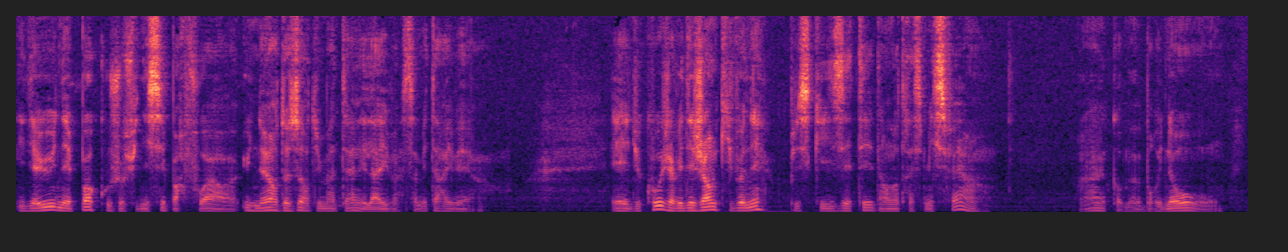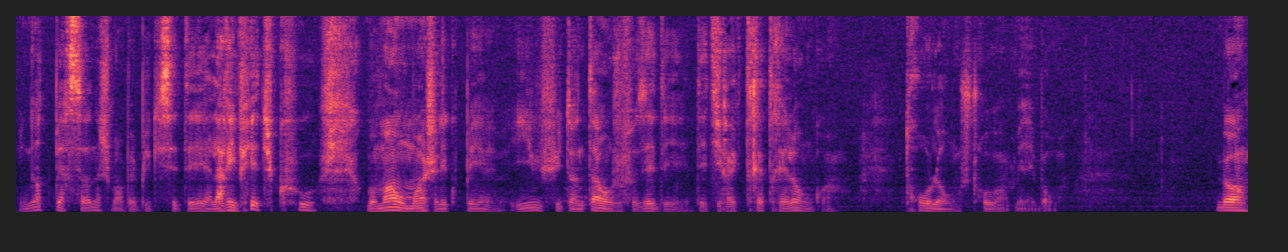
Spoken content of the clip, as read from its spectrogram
il y a eu une époque où je finissais parfois une heure, deux heures du matin les lives, ça m'est arrivé. Hein. Et du coup, j'avais des gens qui venaient, puisqu'ils étaient dans notre hémisphère, hein, comme Bruno une autre personne, je ne me rappelle plus qui c'était, à l'arrivée du coup, au moment où moi j'allais couper, il fut un temps où je faisais des, directs très très longs, quoi. Trop longs, je trouve, hein, mais bon. Bon.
